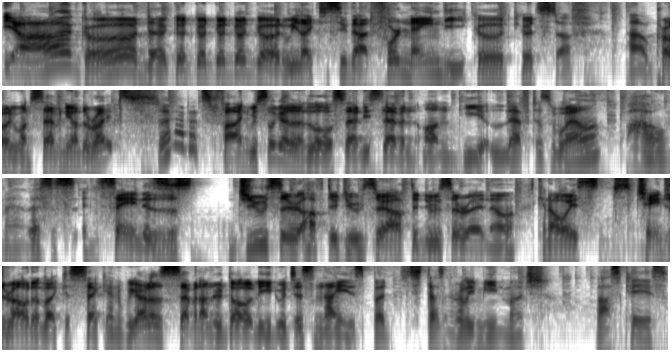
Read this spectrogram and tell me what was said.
Yeah, good. Good, good, good, good, good. We like to see that. 490, good, good stuff. Uh, probably 170 on the right. Yeah, that's fine. We still got a little 77 on the left as well. Wow, man, this is insane. This is just juicer after juicer after juicer right now. Can always change around in like a second. We got a $700 lead, which is nice, but it doesn't really mean much. Last case.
